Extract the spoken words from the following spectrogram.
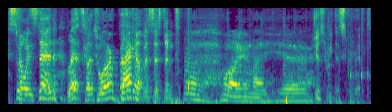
So instead, let's cut to our backup assistant. Why am I here? Just read the script.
